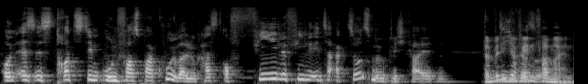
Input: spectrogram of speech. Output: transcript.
und es ist trotzdem unfassbar cool, weil du hast auch viele, viele Interaktionsmöglichkeiten. Da will ich auf jeden so- Fall mal hin.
